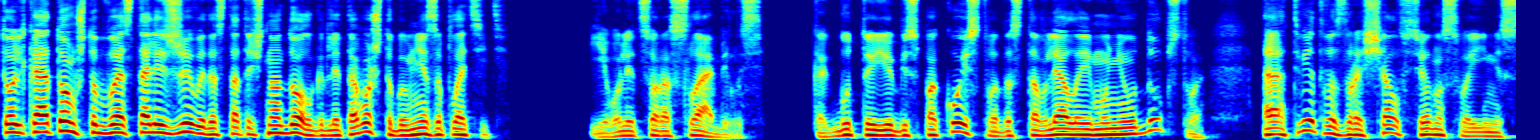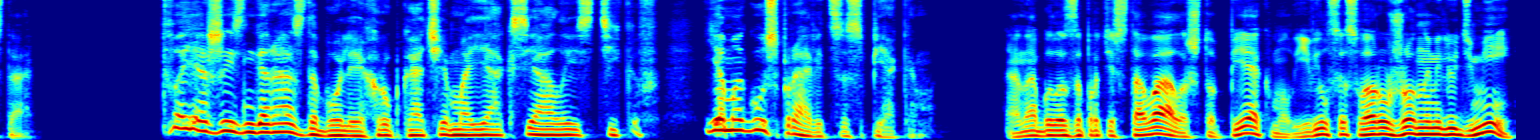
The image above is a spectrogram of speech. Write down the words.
«Только о том, чтобы вы остались живы достаточно долго для того, чтобы мне заплатить. Его лицо расслабилось, как будто ее беспокойство доставляло ему неудобства, а ответ возвращал все на свои места. «Твоя жизнь гораздо более хрупка, чем моя, Ксиала из Тиков. Я могу справиться с Пеком». Она было запротестовала, что Пек, мол, явился с вооруженными людьми,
